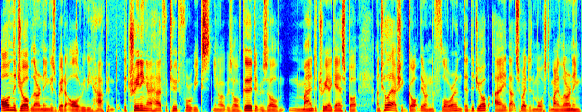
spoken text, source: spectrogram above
on the job learning is where it all really happened. The training I had for two to four weeks, you know, it was all good. It was all mandatory, I guess. But until I actually got there on the floor and did the job, I that's where I did most of my learning.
